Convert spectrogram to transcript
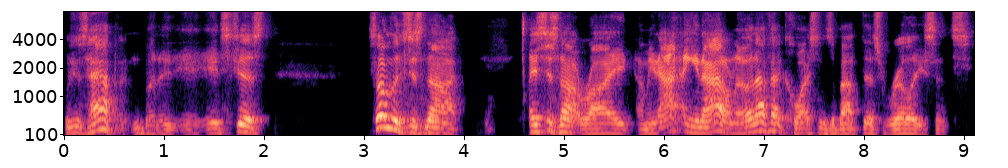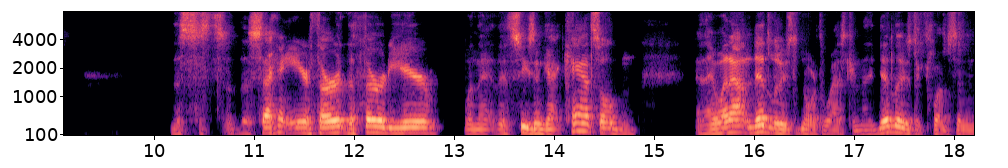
which has happened. But it, it, it's just something that's just not it's just not right. I mean, I you know, I don't know. And I've had questions about this really since the, the second year, third, the third year when the, the season got canceled and, and they went out and did lose to Northwestern. They did lose to Clemson.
